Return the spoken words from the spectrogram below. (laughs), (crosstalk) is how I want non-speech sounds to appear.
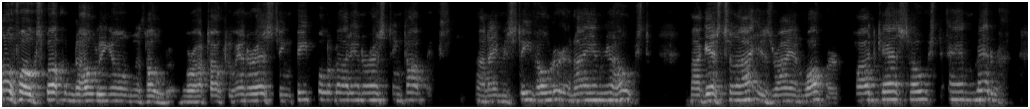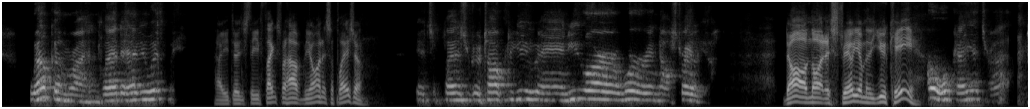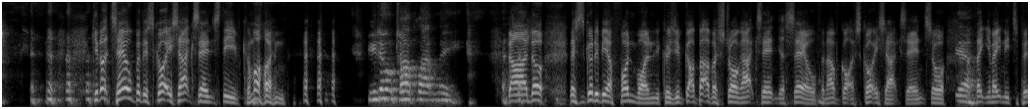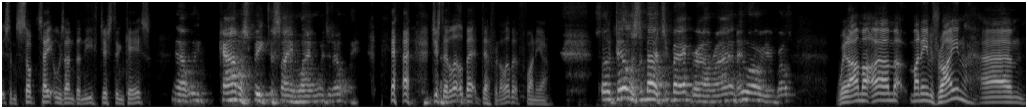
Hello, folks. Welcome to Holding On with Holder, where I talk to interesting people about interesting topics. My name is Steve Holder, and I am your host. My guest tonight is Ryan Walker, podcast host and veteran. Welcome, Ryan. Glad to have you with me. How you doing, Steve? Thanks for having me on. It's a pleasure. It's a pleasure to talk to you. And you are were in Australia. No, I'm not in Australia. I'm in the UK. Oh, okay, that's right. (laughs) (laughs) You not tell by the Scottish accent, Steve? Come on. (laughs) you don't talk like me. (laughs) no, no. This is going to be a fun one because you've got a bit of a strong accent yourself, and I've got a Scottish accent. So yeah. I think you might need to put some subtitles underneath just in case. Yeah, we kind of speak the same language, don't we? just a little bit different, a little bit funnier. So tell us about your background, Ryan. Who are you, brother? Where am I? Um, my name's Ryan. Um,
